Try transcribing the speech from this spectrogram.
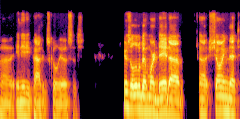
uh, in idiopathic scoliosis. Here's a little bit more data uh, showing that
